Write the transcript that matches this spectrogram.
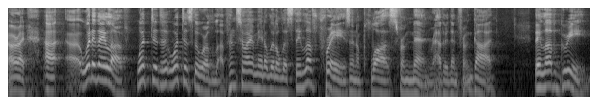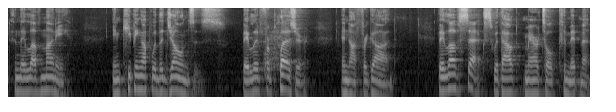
All right. Uh, uh, what do they love? What, do the, what does the world love? And so I made a little list. They love praise and applause from men rather than from God. They love greed and they love money in keeping up with the Joneses. They live for pleasure and not for God. They love sex without marital commitment.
